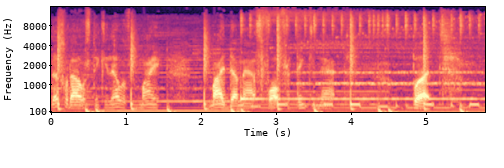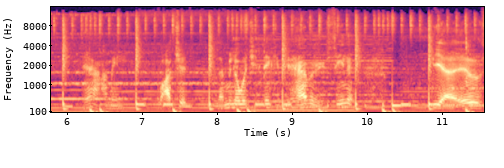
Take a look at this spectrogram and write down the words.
that's what I was thinking. That was my my dumbass fault for thinking that. But yeah, I mean, watch it. Let me know what you think if you haven't or you've seen it. Yeah, it was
